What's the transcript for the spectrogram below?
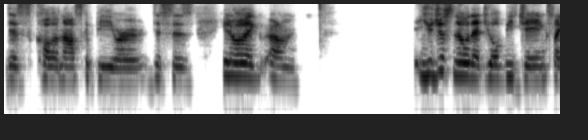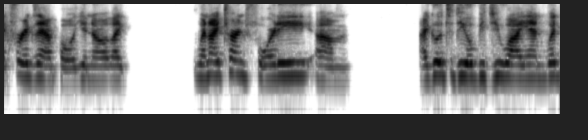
this colonoscopy or this is, you know, like um you just know that you'll be jinxed. Like, for example, you know, like when I turned 40, um, I go to the OBGYN. What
